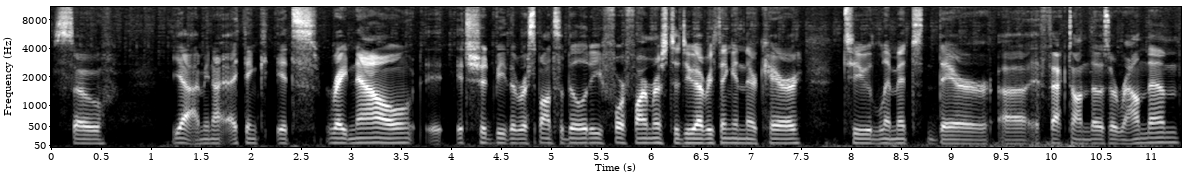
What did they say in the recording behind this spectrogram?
so yeah i mean I, I think it's right now it, it should be the responsibility for farmers to do everything in their care to limit their uh, effect on those around them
